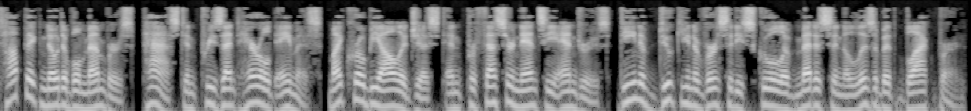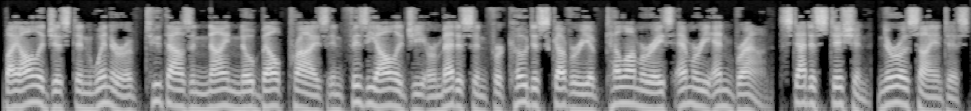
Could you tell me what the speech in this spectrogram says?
Topic notable members, past and present Harold Amos, microbiologist and Professor Nancy Andrews, Dean of Duke University School of Medicine Elizabeth Blackburn, biologist and winner of 2009 Nobel Prize in Physiology or Medicine for co-discovery of telomerase Emery N. Brown, statistician, neuroscientist,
